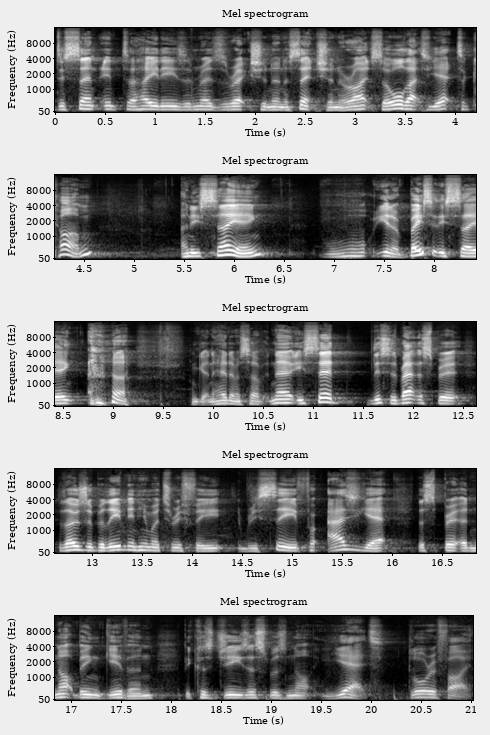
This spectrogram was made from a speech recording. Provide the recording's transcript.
descent into Hades, and resurrection and ascension. All right, so all that's yet to come. And he's saying, you know, basically saying, I'm getting ahead of myself. Now, he said, this is about the Spirit. Those who believed in him were to receive, for as yet the Spirit had not been given because Jesus was not yet glorified.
